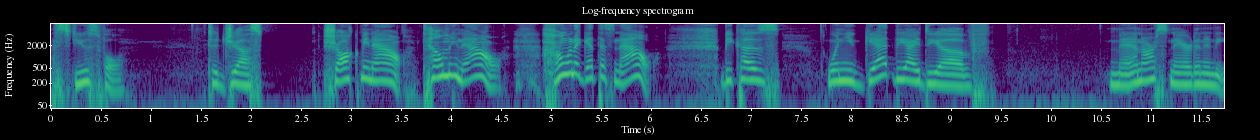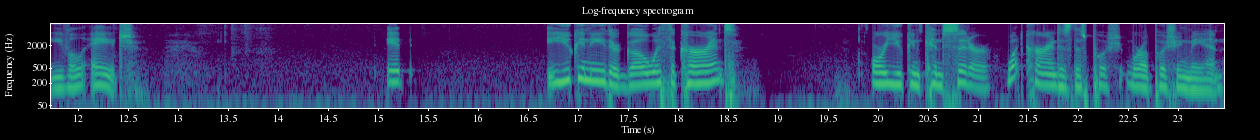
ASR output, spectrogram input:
It's useful to just shock me now. Tell me now. I want to get this now. Because when you get the idea of men are snared in an evil age, it you can either go with the current or you can consider what current is this push world pushing me in.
